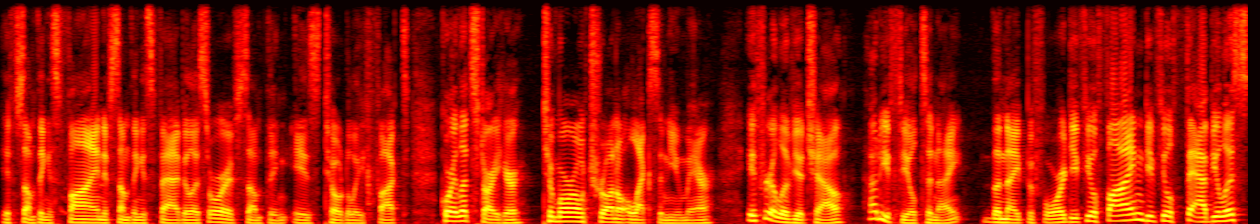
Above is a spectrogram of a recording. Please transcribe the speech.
If something is fine, if something is fabulous, or if something is totally fucked. Corey, let's start here. Tomorrow, Toronto elects a new mayor. If you're Olivia Chow, how do you feel tonight? The night before? Do you feel fine? Do you feel fabulous?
